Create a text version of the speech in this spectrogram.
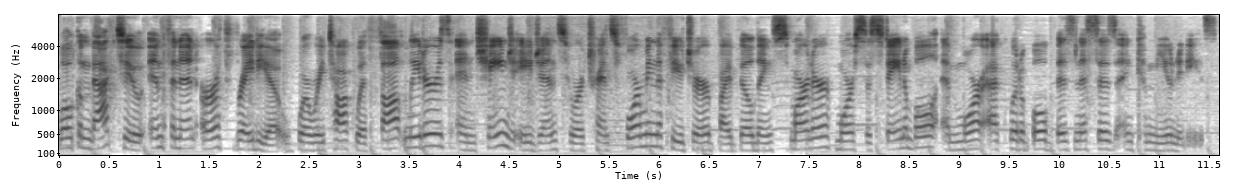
Welcome back to Infinite Earth Radio, where we talk with thought leaders and change agents who are transforming the future by building smarter, more sustainable, and more equitable businesses and communities.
